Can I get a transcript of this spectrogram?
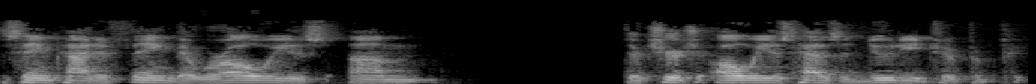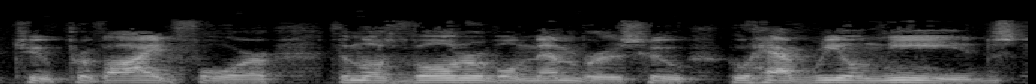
the same kind of thing that we're always um, the church always has a duty to to provide for the most vulnerable members who who have real needs,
